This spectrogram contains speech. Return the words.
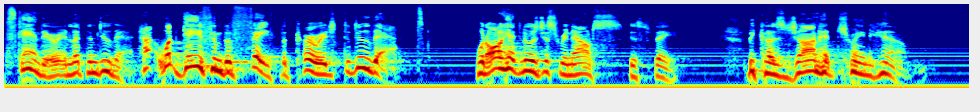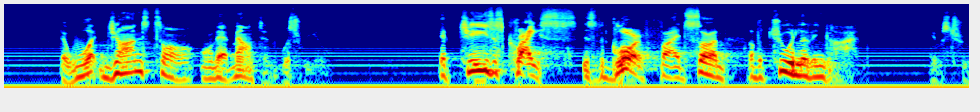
stand there and let them do that? How, what gave him the faith, the courage to do that? When all he had to do was just renounce his faith. Because John had trained him that what John saw on that mountain was real. That Jesus Christ is the glorified Son of the true and living God. It was truth.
